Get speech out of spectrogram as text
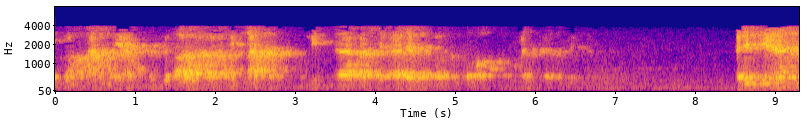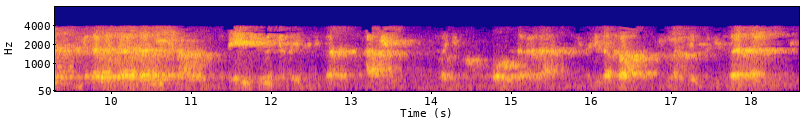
bersamaan ya berdoa dengan ikhlas meminta syahadat kepada Allah Azza wa Jalla. Hadisnya diriwayatkan oleh الله تعالى الذي ذكر في مسجد الإثبات المسلم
